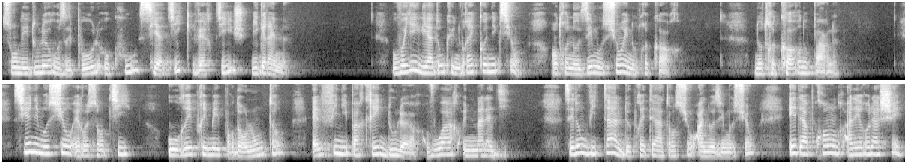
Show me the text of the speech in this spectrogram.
sont les douleurs aux épaules, au cou, sciatique, vertige, migraine. Vous voyez, il y a donc une vraie connexion entre nos émotions et notre corps. Notre corps nous parle. Si une émotion est ressentie ou réprimée pendant longtemps, elle finit par créer une douleur, voire une maladie. C'est donc vital de prêter attention à nos émotions et d'apprendre à les relâcher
